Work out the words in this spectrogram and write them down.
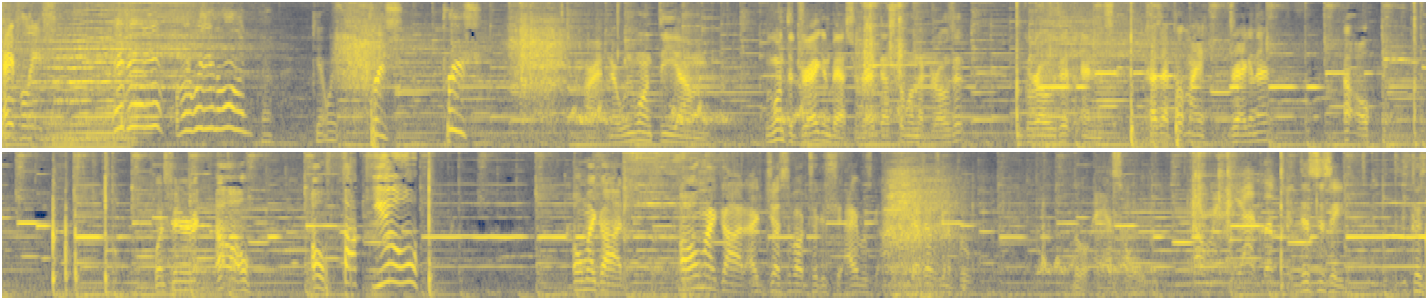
Hey, Felice. Hey, Daddy. I'll be with you in a moment. Can't wait. Preach. Preach. Alright, now we want the, um, we want the dragon bastard, right? That's the one that grows it. Grows it, and because I put my dragon there. Uh-oh. One spinner. Uh oh. Oh, fuck you. Oh my god. Oh my god, I just about took a shit. I was, I, guys, I was gonna poop. Little asshole. Oh my god, look. This is a, because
